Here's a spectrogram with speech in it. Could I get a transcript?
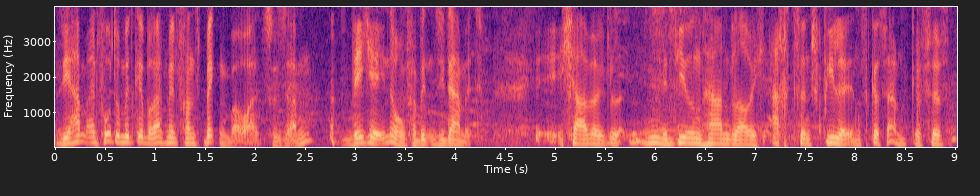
Sie haben ein Foto mitgebracht mit Franz Beckenbauer zusammen. Welche Erinnerung verbinden Sie damit? Ich habe mit diesem Herrn, glaube ich, 18 Spiele insgesamt gepfiffen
